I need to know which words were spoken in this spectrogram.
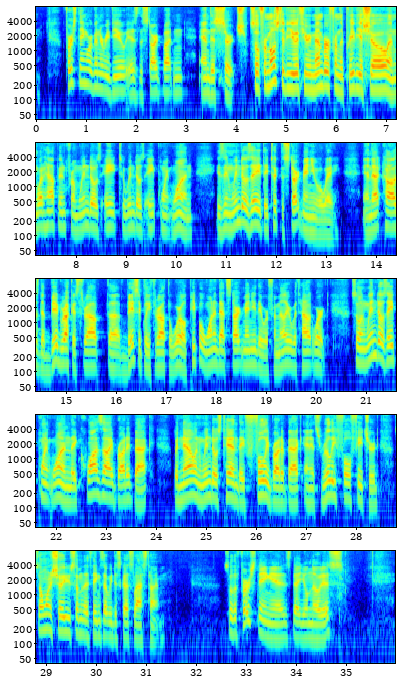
First thing we're going to review is the Start button and this search. So for most of you, if you remember from the previous show and what happened from Windows 8 to Windows 8.1, is in Windows 8 they took the Start menu away. And that caused a big ruckus throughout, uh, basically throughout the world. People wanted that Start menu, they were familiar with how it worked. So in Windows 8.1 they quasi brought it back, but now in Windows 10 they fully brought it back and it's really full featured. So I want to show you some of the things that we discussed last time. So the first thing is that you'll notice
